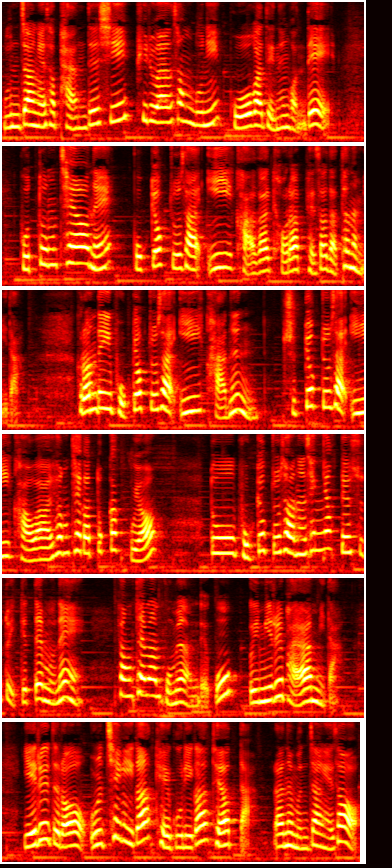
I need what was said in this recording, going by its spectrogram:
문장에서 반드시 필요한 성분이 보어가 되는 건데 보통 체언에 복격조사 이, 가가 결합해서 나타납니다. 그런데 이 복격조사 이, 가는 주격조사 이, 가와 형태가 똑같고요. 또 복격조사는 생략될 수도 있기 때문에 형태만 보면 안 되고 의미를 봐야 합니다. 예를 들어 올챙이가 개구리가 되었다 라는 문장에서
